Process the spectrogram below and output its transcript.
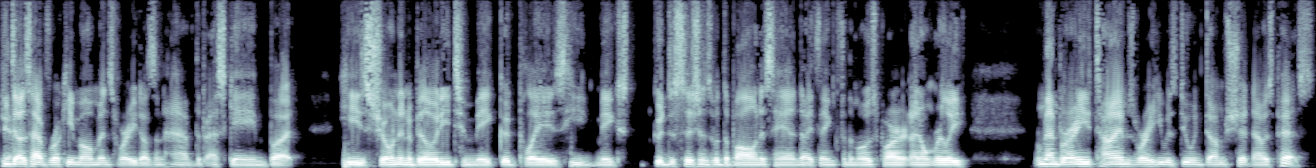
He Yeah. does have rookie moments where he doesn't have the best game, but he's shown an ability to make good plays. He makes good decisions with the ball in his hand. I think for the most part, I don't really remember any times where he was doing dumb shit and I was pissed.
